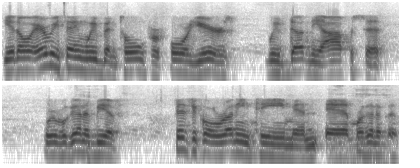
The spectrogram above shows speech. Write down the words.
you know, everything we've been told for four years, we've done the opposite. Where we're going to be a physical running team and, and we're going to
